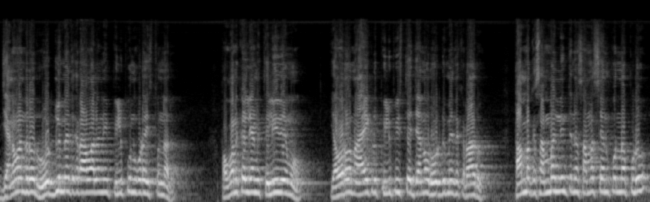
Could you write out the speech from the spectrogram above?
జనం అందరూ రోడ్ల మీదకి రావాలని పిలుపుని కూడా ఇస్తున్నారు. పవన్ కళ్యాణ్కి తెలియదేమో ఎవరో నాయకుడు పిలిపిస్తే జనం రోడ్డు మీదకి రారు. తమకు సంబంధించిన సమస్య అనుకున్నప్పుడు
